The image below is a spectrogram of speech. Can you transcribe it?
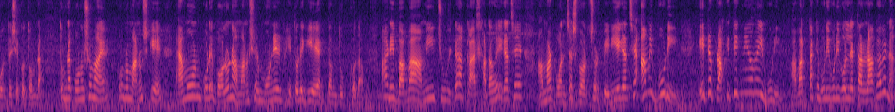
বলতে শেখো তোমরা। তোমরা কোনো সময় কোনো মানুষকে এমন করে বলো না, মানুষের মনের ভেতরে গিয়ে একদম দুঃখ দাও। আরে বাবা, আমি চুলটা সাদা হয়ে গেছে, আমার পঞ্চাশ বছর পেরিয়ে গেছে, আমি বুড়ি। এটা প্রাকৃতিক নিয়মেই বুড়ি। আবার তাকে বুড়ি বুড়ি বললে তার রাগ হবে না?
